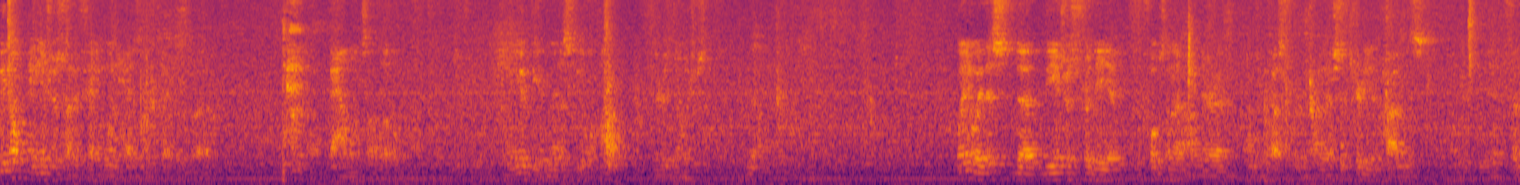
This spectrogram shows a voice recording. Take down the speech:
we don't pay interest on if anyone has any type of uh, balance on level. It would be a minuscule amount. There is no interest. No. Well, anyway, this, the, the interest for the, uh, the folks on the, on their, on the customers, on their security deposits uh, for,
